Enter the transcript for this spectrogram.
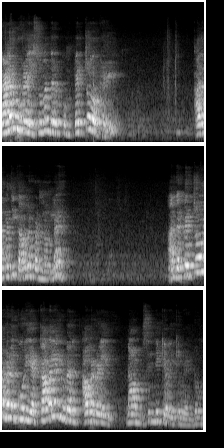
கனவுகளை சுமந்திருக்கும் பெற்றோர்கள் அதை பத்தி கவலைப்படணும்ல? அந்த பெற்றோர்களுக்குரிய கவலையுடன் அவர்களை நாம் சிந்திக்க வைக்க வேண்டும்.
